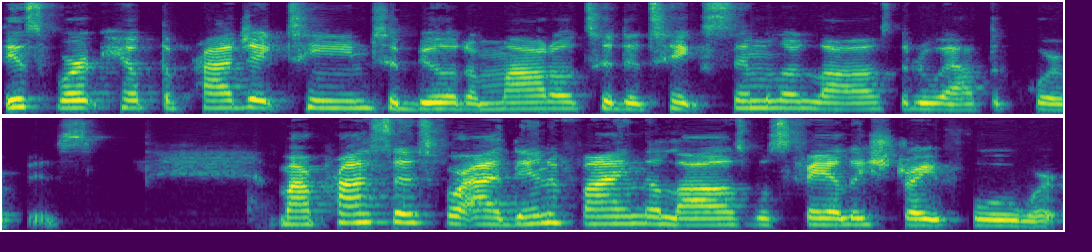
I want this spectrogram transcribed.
This work helped the project team to build a model to detect similar laws throughout the corpus. My process for identifying the laws was fairly straightforward.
